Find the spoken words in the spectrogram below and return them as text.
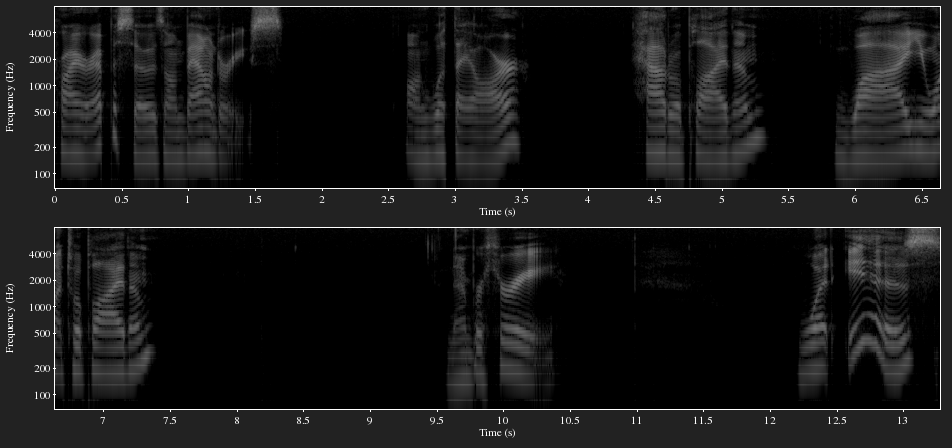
prior episodes on boundaries, on what they are, how to apply them, why you want to apply them. Number three, what is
